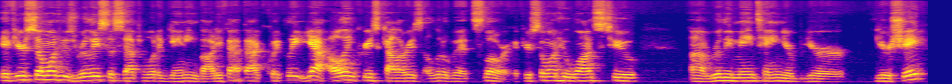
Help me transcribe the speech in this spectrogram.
If you're someone who's really susceptible to gaining body fat back quickly, yeah, I'll increase calories a little bit slower. If you're someone who wants to um, really maintain your your your shape,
